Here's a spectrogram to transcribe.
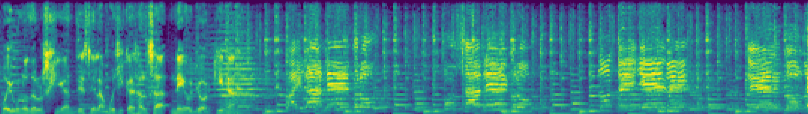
fue uno de los gigantes de la música salsa neoyorquina. Baila negro, cosa negro, no te lleve el dolor.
